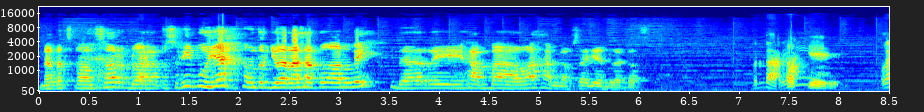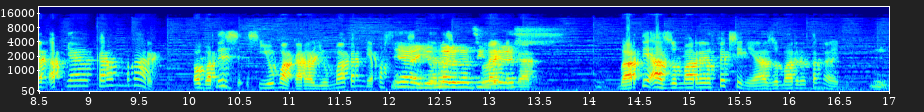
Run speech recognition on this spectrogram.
Dapat sponsor 200 ribu ya untuk juara satu only dari hamba Allah anggap saja Store. Bentar, Oke. ini line up-nya kan menarik. Oh, berarti si- Yuma karena Yuma kan dia pasti Ya, sejarah Yuma dengan landing Cindres. kan. Berarti Azumaril fix ini ya, Azumaril tengah ini. Hmm.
